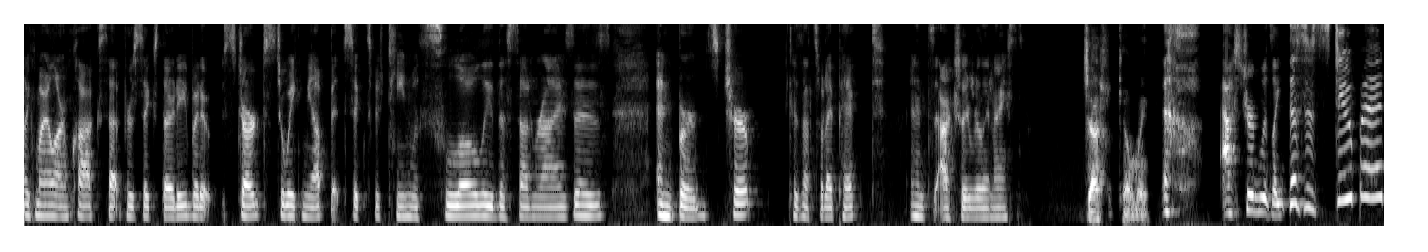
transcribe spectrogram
like my alarm clock set for 6.30 but it starts to wake me up at 6.15 with slowly the sun rises and birds chirp because that's what i picked and it's actually really nice josh would kill me Astrid was like, this is stupid.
